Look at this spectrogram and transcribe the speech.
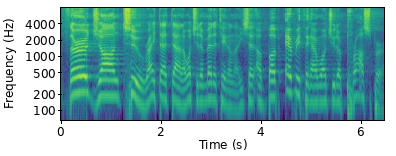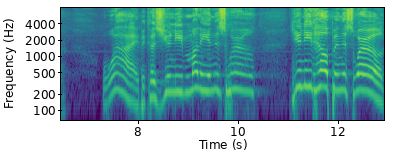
3 John 2, write that down. I want you to meditate on that. He said, Above everything, I want you to prosper why? Because you need money in this world. You need help in this world.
